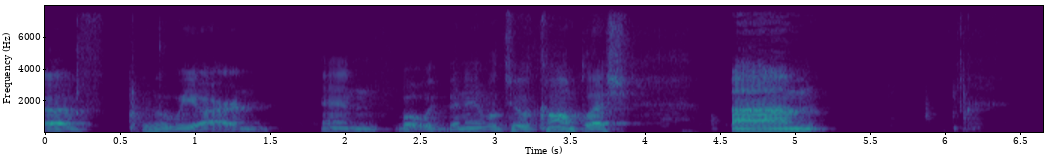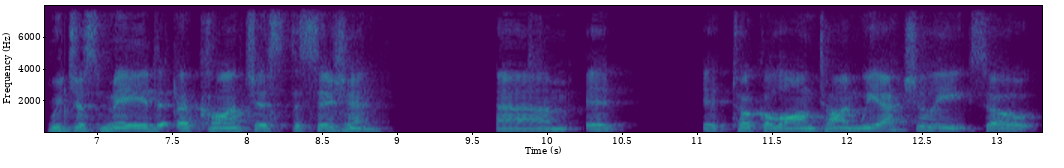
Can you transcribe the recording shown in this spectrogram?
of who we are and and what we've been able to accomplish um, we just made a conscious decision. Um, it it took a long time. We actually so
